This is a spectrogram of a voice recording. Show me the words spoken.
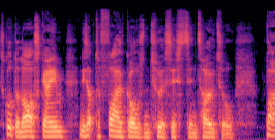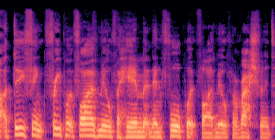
scored the last game and he's up to five goals and two assists in total. But I do think 3.5 mil for him and then 4.5 mil for Rashford.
